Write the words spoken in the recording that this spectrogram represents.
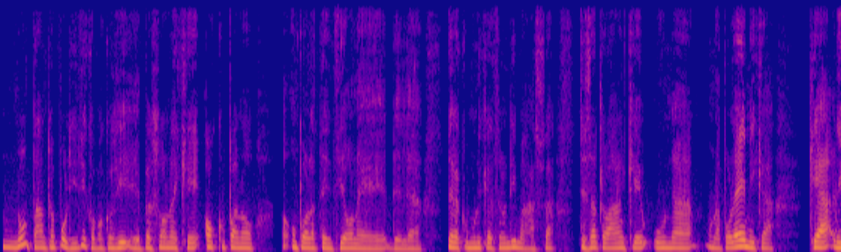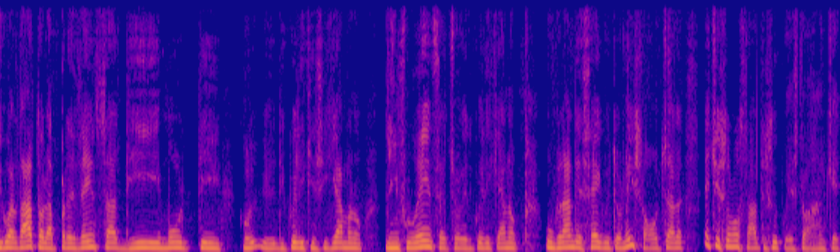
non tanto politico, ma così eh, persone che occupano un po' l'attenzione del, della comunicazione di massa. C'è stata anche una, una polemica che ha riguardato la presenza di molti eh, di quelli che si chiamano gli influencer, cioè di quelli che hanno un grande seguito nei social e ci sono state su questo anche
